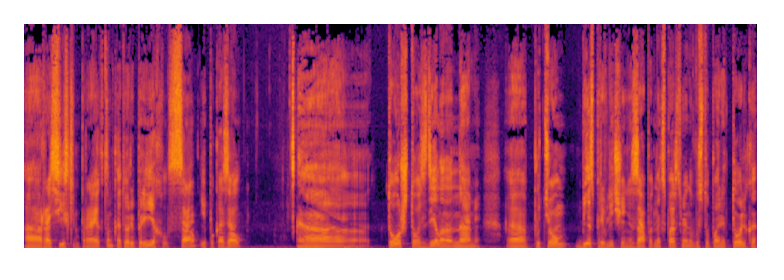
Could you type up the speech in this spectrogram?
э, российским проектом, который приехал сам и показал э, то, что сделано нами э, путем без привлечения западных спортсменов выступали только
